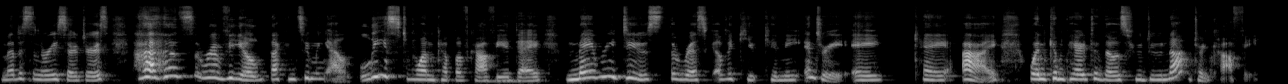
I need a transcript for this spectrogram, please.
medicine researchers has revealed that consuming at least one cup of coffee a day may reduce the risk of acute kidney injury, AKI, when compared to those who do not drink coffee.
